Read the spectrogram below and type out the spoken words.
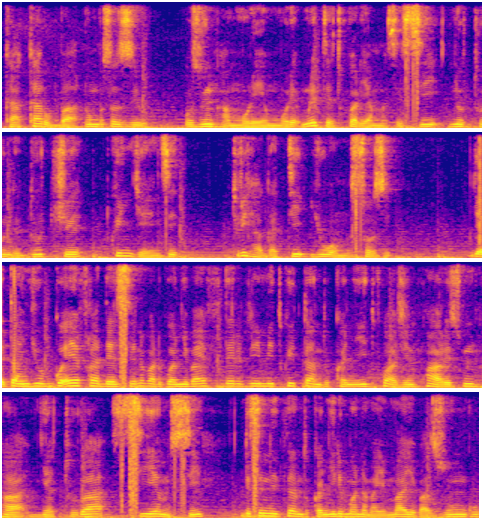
ka Karuba n'umusozi uzwi nka muremure muri teritwari ya Masisi n'utundi duce tw'ingenzi turi hagati y'uwo musozi. Byatangiye ubwo FRDC n'abarwanyi ba FDLR n'imitwe itandukanye yitwaje intwaro izwi nka Nyatura CMC ndetse n'itandukanye irimo na Maimai bazungu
